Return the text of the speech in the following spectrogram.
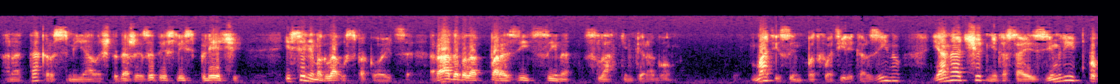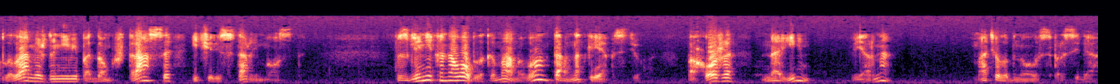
она так рассмеялась, что даже затряслись плечи, и все не могла успокоиться. Рада была поразить сына сладким пирогом. Мать и сын подхватили корзину, и она, чуть не касаясь земли, поплыла между ними по дом штрассе и через старый мост. «Взгляни-ка на облако, мама, вон там, над крепостью. Похоже на Рим, верно?» Мать улыбнулась про себя.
